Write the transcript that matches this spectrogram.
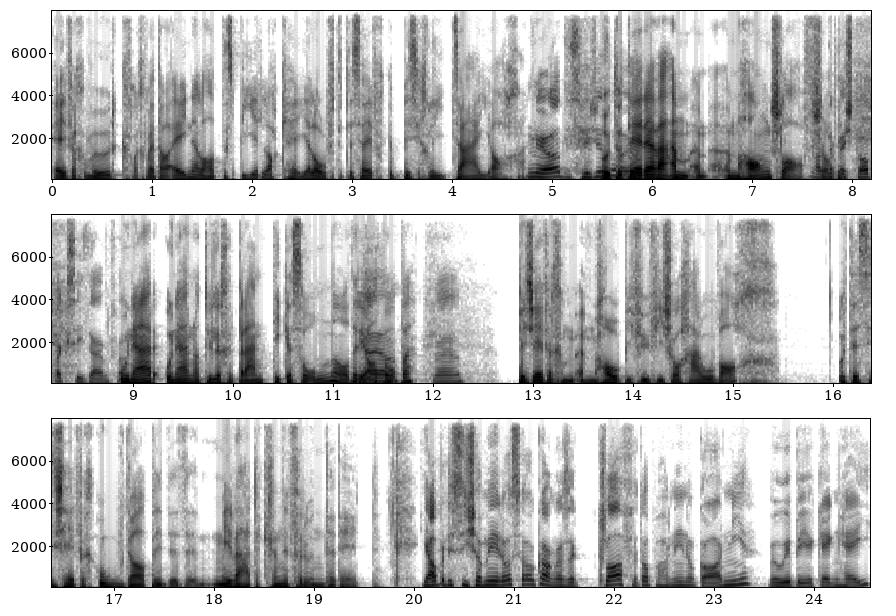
einfach wirklich, wenn da einer lässt, das Bier fallen läuft das einfach ein bisschen Zehen jagen. Ja, das ist es. Und du ja. der am, am, am Hang schlafst, da oder? bist oben gewesen. Und dann, und dann natürlich eine brennende Sonne, oder? Ja, Ja, ja. oben. Ja. Bist einfach um, um halb fünf schon hell wach. Und das ist einfach, uh, da, wir werden keine Freunde dort. Ja, aber das ist ja mir auch so gegangen. Also geschlafen oben habe ich noch gar nie, weil ich bin ja gegen heim.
